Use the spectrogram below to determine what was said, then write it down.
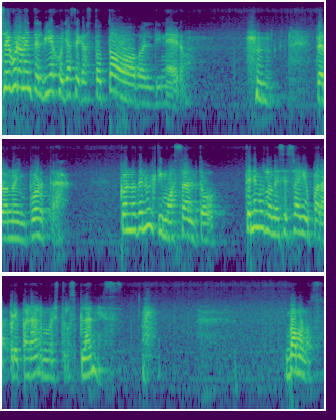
Seguramente el viejo ya se gastó todo el dinero. Pero no importa. Con lo del último asalto, tenemos lo necesario para preparar nuestros planes. Vámonos.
